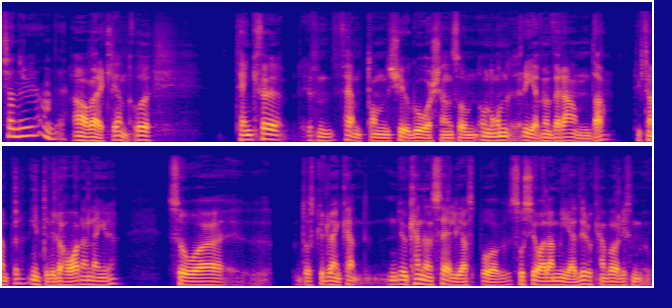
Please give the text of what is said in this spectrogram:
Känner du igen det? Ja, verkligen. Och tänk för liksom 15-20 år sedan som om någon rev en veranda till exempel, inte ville ha den längre. Så eh, då skulle den, kan, nu kan den säljas på sociala medier och kan vara liksom,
